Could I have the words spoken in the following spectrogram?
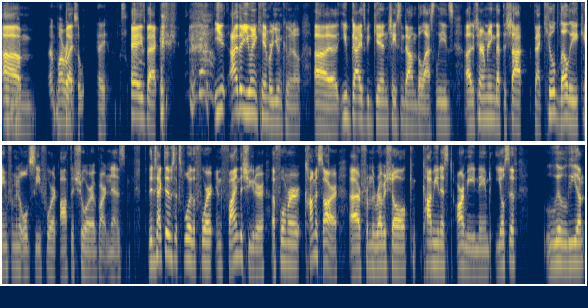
Well, Um, don't worry but- it's all okay hey, he's back. you either you and Kim or you and Cuno. Uh, you guys begin chasing down the last leads, uh, determining that the shot that killed Lely came from an old sea fort off the shore of Martinaise. The detectives explore the fort and find the shooter, a former commissar uh, from the Revachol communist army named Yosef Lilian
